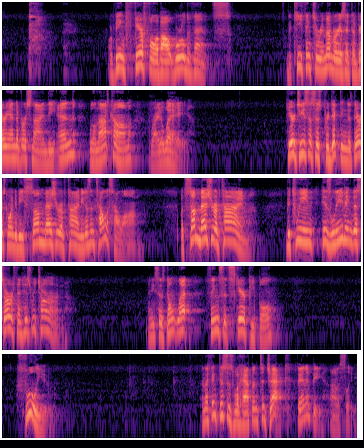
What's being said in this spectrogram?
Or being fearful about world events. The key thing to remember is at the very end of verse 9 the end will not come right away. Here, Jesus is predicting that there is going to be some measure of time. He doesn't tell us how long, but some measure of time between his leaving this earth and his return. And he says, Don't let things that scare people fool you. And I think this is what happened to Jack Van Impe, honestly.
